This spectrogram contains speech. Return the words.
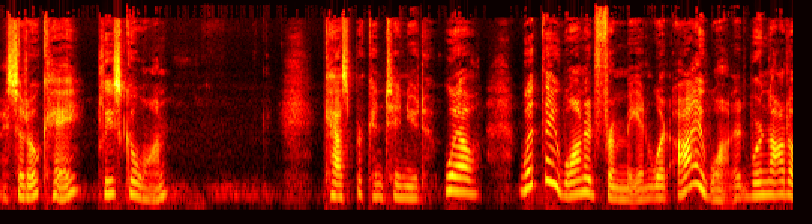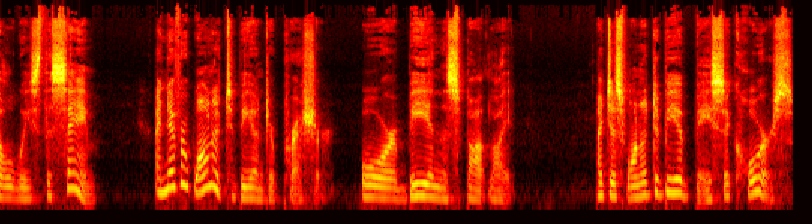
I said, Okay, please go on. Casper continued, Well, what they wanted from me and what I wanted were not always the same. I never wanted to be under pressure or be in the spotlight. I just wanted to be a basic horse.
